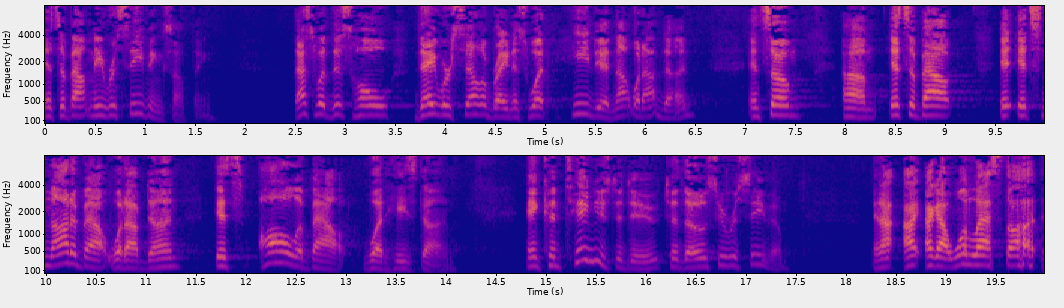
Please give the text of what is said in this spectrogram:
It's about me receiving something. That's what this whole day we're celebrating is what he did, not what I've done. And so, um, it's about, it, it's not about what I've done. It's all about what he's done and continues to do to those who receive him. And I, I, I got one last thought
